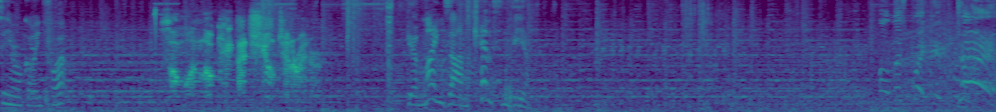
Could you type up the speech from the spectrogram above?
Essayons encore une fois. Someone locate that shield generator. Gemeinsam kämpfen wir! Oh, let's break it. Damn!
